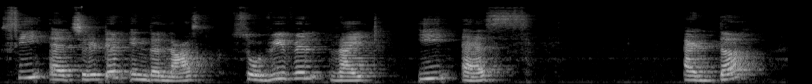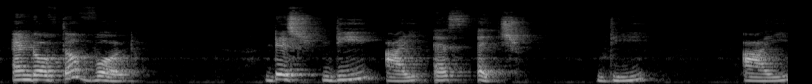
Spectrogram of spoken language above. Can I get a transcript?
CH written in the last so we will write ES at the end of the word dish D I S H. D I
